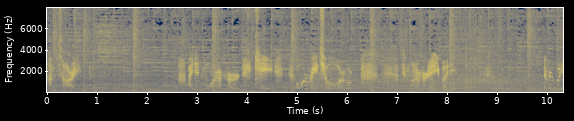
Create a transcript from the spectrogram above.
I'm sorry. I didn't want to hurt Kate or Rachel or, or I didn't want to hurt anybody. Everybody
